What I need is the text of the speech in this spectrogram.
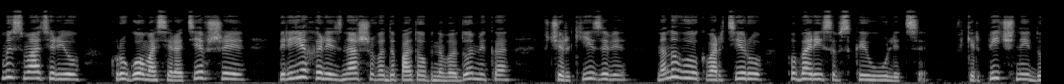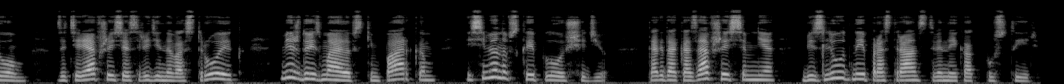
Мы с матерью, кругом осиротевшие, переехали из нашего допотопного домика в Черкизове на новую квартиру по Борисовской улице, в кирпичный дом, затерявшийся среди новостроек, между Измайловским парком и Семеновской площадью, тогда казавшийся мне безлюдный и пространственный, как пустырь.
